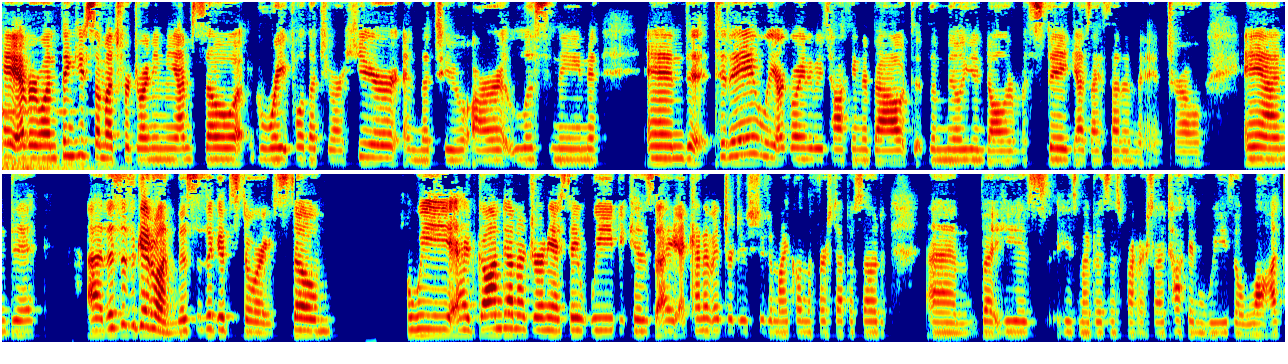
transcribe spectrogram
Hey everyone, thank you so much for joining me. I'm so grateful that you are here and that you are listening. And today we are going to be talking about the million dollar mistake, as I said in the intro. And uh, this is a good one. This is a good story. So, we had gone down our journey. I say we because I, I, kind of introduced you to Michael in the first episode, um, but he is he's my business partner, so I talk in we's a lot.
